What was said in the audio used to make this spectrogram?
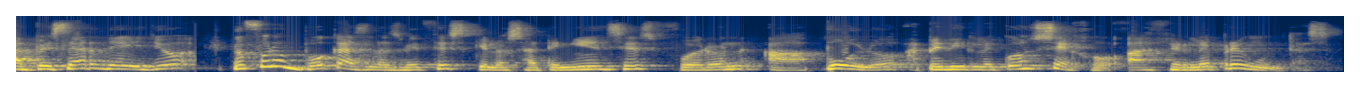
A pesar de ello, no fueron pocas las veces que los atenienses fueron a Apolo a pedirle consejo, a hacerle preguntas.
